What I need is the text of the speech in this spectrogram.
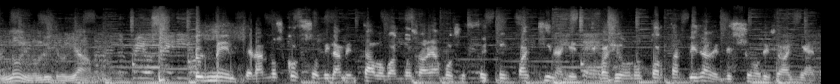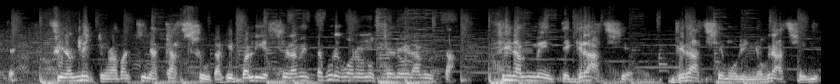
noi non li troviamo. Finalmente l'anno scorso mi lamentavo quando avevamo Ciuffetto in panchina che facevano un torto arbitrale e nessuno diceva niente. Finalmente una panchina cazzuta che va lì e si lamenta pure quando non si deve lamentare. Finalmente, grazie, grazie Mourinho, grazie. I,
